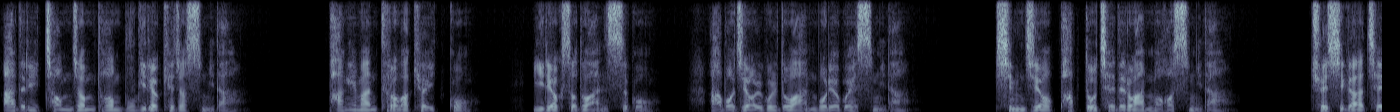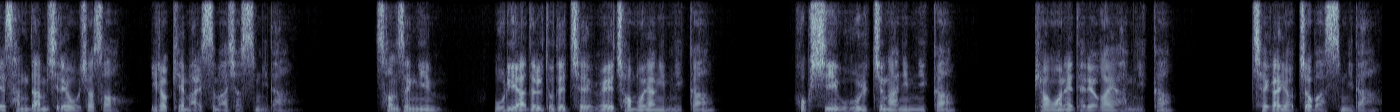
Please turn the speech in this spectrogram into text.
아들이 점점 더 무기력해졌습니다. 방에만 틀어박혀 있고 이력서도 안 쓰고 아버지 얼굴도 안 보려고 했습니다. 심지어 밥도 제대로 안 먹었습니다. 최 씨가 제 상담실에 오셔서 이렇게 말씀하셨습니다. 선생님, 우리 아들 도대체 왜 저 모양입니까? 혹시 우울증 아닙니까? 병원에 데려가야 합니까? 제가 여쭤봤습니다.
